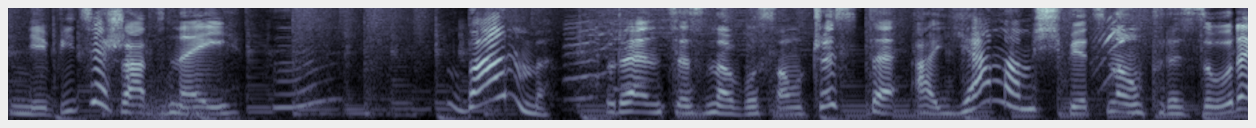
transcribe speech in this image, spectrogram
Nie widzę żadnej. Bam! Ręce znowu są czyste, a ja mam świetną fryzurę.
